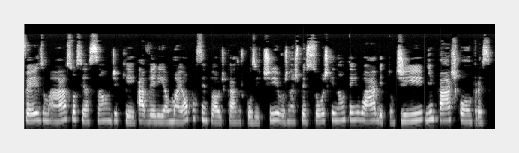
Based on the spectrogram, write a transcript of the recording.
fez uma associação de que haveria um maior percentual de casos positivos nas pessoas que não têm o hábito de limpar as compras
